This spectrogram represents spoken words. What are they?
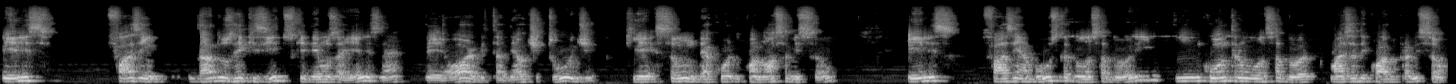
eles fazem, dados os requisitos que demos a eles, né, de órbita, de altitude, que são de acordo com a nossa missão, eles fazem a busca do lançador e, e encontram o lançador mais adequado para a missão.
